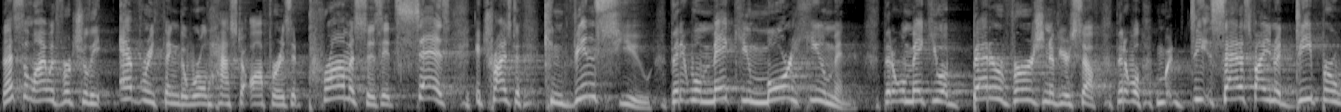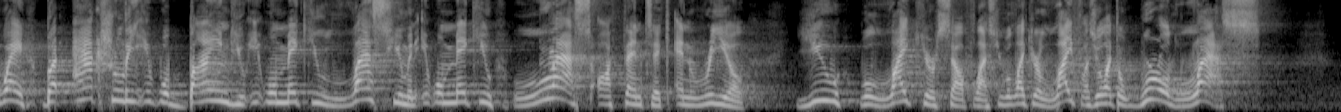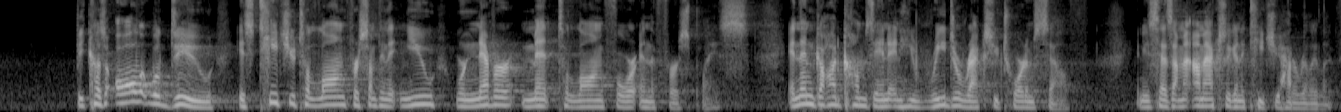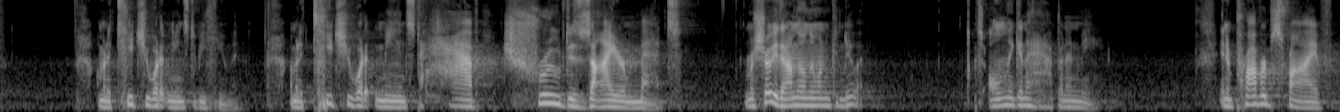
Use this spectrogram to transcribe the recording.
That's the lie with virtually everything the world has to offer is it promises, it says, it tries to convince you that it will make you more human, that it will make you a better version of yourself, that it will de- satisfy you in a deeper way, but actually it will bind you, it will make you less human, it will make you less authentic and real. You will like yourself less, you will like your life less, you'll like the world less because all it will do is teach you to long for something that you were never meant to long for in the first place. And then God comes in and he redirects you toward himself. And he says, I'm, I'm actually going to teach you how to really live. I'm going to teach you what it means to be human. I'm going to teach you what it means to have true desire met. I'm going to show you that I'm the only one who can do it. It's only going to happen in me. And in Proverbs 5,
